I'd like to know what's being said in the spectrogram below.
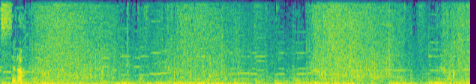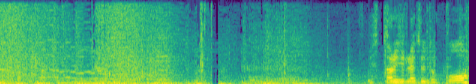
싹 쓸어 떨어질 애들도 없고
